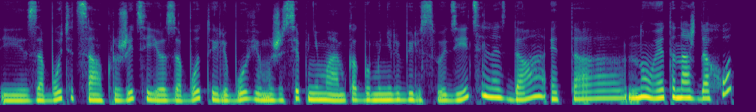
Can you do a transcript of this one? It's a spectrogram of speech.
и заботиться, окружить ее заботой и любовью. Мы же все понимаем, как бы мы не любили свою деятельность, да, это, ну, это наш доход,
